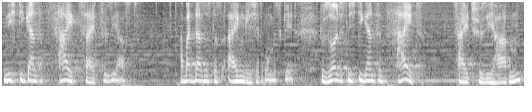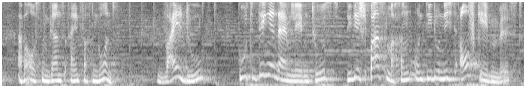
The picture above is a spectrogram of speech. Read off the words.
nicht die ganze Zeit Zeit für sie hast. Aber das ist das eigentliche, worum es geht. Du solltest nicht die ganze Zeit Zeit für sie haben, aber aus einem ganz einfachen Grund. Weil du gute Dinge in deinem Leben tust, die dir Spaß machen und die du nicht aufgeben willst.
